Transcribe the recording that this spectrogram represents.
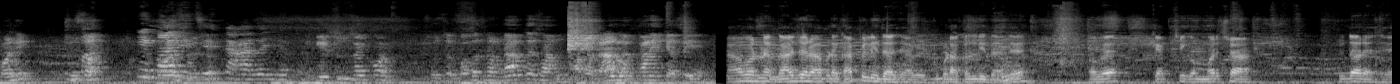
કોની? સુસક ઈ મારી છે. આ લઈ જાઓ. એ સુસક કોણ? સુસક બગતરામ નામ તે સાનું સાનું. આપણે કાણી કે છે ફ્લાવર ને ગાજર આપણે કાપી લીધા છે આવી ટુકડા કરી લીધા છે. હવે કેપ્સિકમ મરચા સુધારે છે.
